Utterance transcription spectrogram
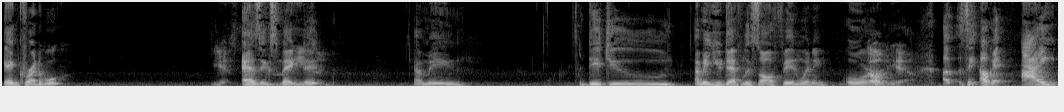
Incredible, Yes. as expected. Amazing. I mean, did you? I mean, you definitely saw Finn winning, or Oh, yeah. Uh, see, okay, I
